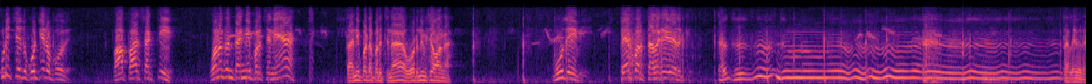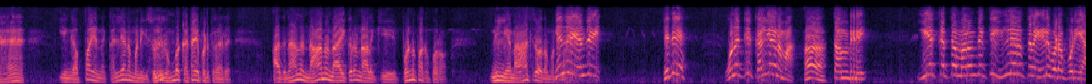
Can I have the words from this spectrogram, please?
குடிச்சது கொட்டிட போகுது. பாப்பா சக்தி. உனக்கும் தண்ணி பிரச்சனையா? தனிப்பட்ட பிரச்சனை. ஒரு நிமிஷம் வாங்க. மூதேவி பேப்பர் தலைகையில இருக்கு. தலைவரே எங்க அப்பா என்ன கல்யாணம் பண்ணிக்க சொல்லி ரொம்ப கட்டாயப்படுத்துறாரு. அதனால நானும் நாய்க்கரும் நாளைக்கு பொண்ணு பார்க்க போறோம். நீங்க என்ன ஆசீர்வாதம் பண்ணுங்க எந்திரி எந்திரி. எது உனக்கு கல்யாணமா. தம்பி இயக்கத்தை மறந்துட்டு இல்லறத்துல ஈடுபட போறியா?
